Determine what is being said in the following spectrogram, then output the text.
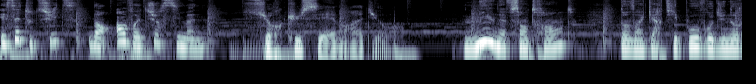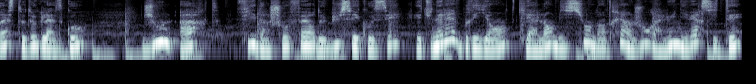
Et c'est tout de suite dans En voiture Simone. Sur QCM Radio. 1930, dans un quartier pauvre du nord-est de Glasgow, June Hart, fille d'un chauffeur de bus écossais, est une élève brillante qui a l'ambition d'entrer un jour à l'université.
